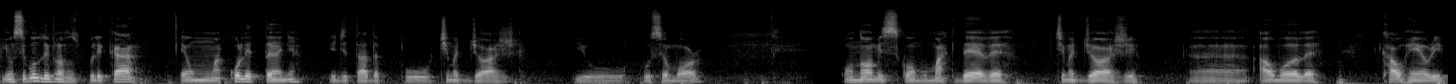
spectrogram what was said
E um segundo livro que nós vamos publicar é uma coletânea editada por Timothy George e o Russell Moore, com nomes como Mark Dever, Timothy George, uh, Al Mohler, Carl Henry,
